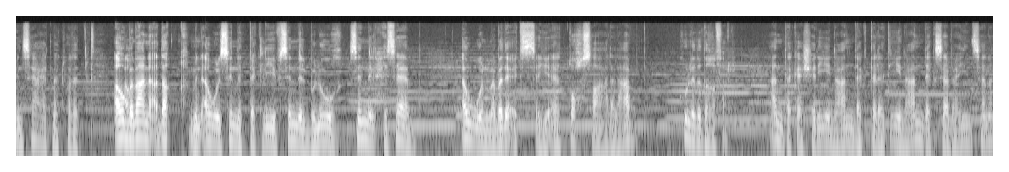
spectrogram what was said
من ساعة ما اتولدت. أو بمعنى أدق من أول سن التكليف سن البلوغ سن الحساب أول ما بدأت السيئات تحصى على العبد كل ده اتغفر. عندك عشرين عندك تلاتين عندك سبعين سنة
